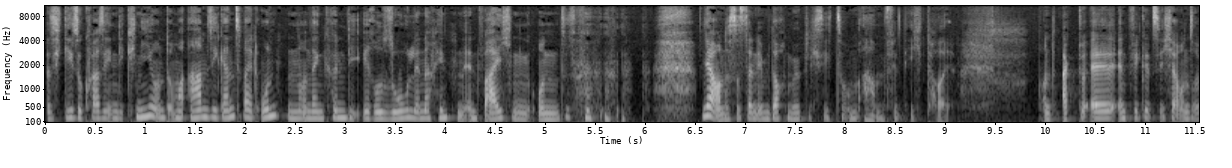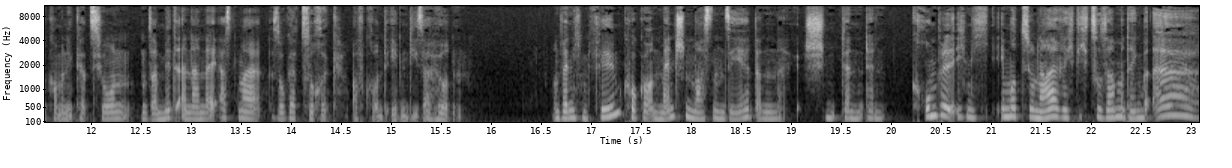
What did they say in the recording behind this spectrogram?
also ich gehe so quasi in die Knie und umarme sie ganz weit unten und dann können die Aerosole nach hinten entweichen und ja, und es ist dann eben doch möglich, sie zu umarmen, finde ich toll. Und aktuell entwickelt sich ja unsere Kommunikation, unser Miteinander erstmal sogar zurück aufgrund eben dieser Hürden. Und wenn ich einen Film gucke und Menschenmassen sehe, dann, dann, dann krumpel ich mich emotional richtig zusammen und denke, äh,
